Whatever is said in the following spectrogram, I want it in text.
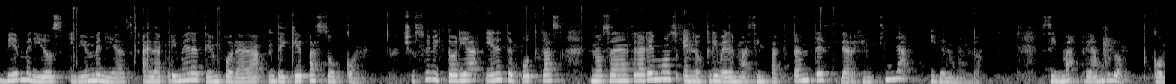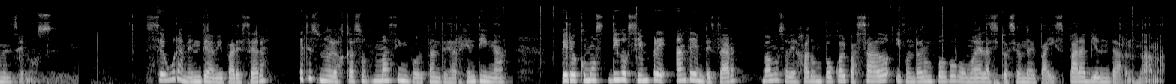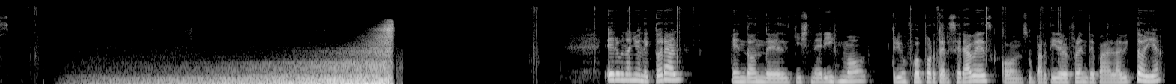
Bienvenidos y bienvenidas a la primera temporada de ¿Qué pasó con? Yo soy Victoria y en este podcast nos adentraremos en los crímenes más impactantes de Argentina y del mundo. Sin más preámbulo, comencemos. Seguramente a mi parecer, este es uno de los casos más importantes de Argentina, pero como digo siempre, antes de empezar, vamos a viajar un poco al pasado y contar un poco cómo era la situación del país, para ambientarnos nada más. Era un año electoral en donde el kirchnerismo triunfó por tercera vez con su partido El Frente para la Victoria,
